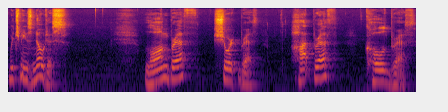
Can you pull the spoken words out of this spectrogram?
which means notice. Long breath, short breath, hot breath, cold breath,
